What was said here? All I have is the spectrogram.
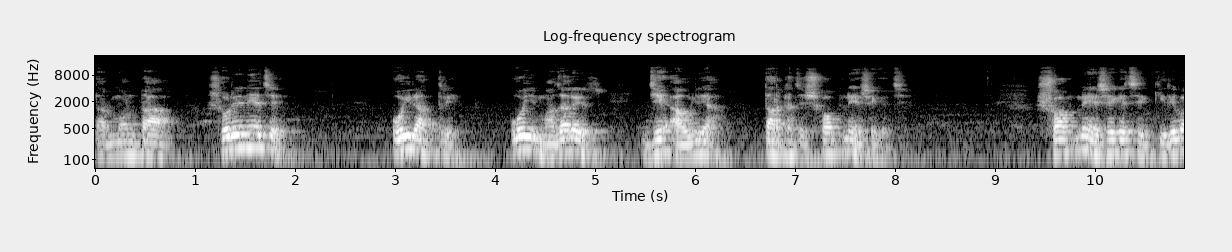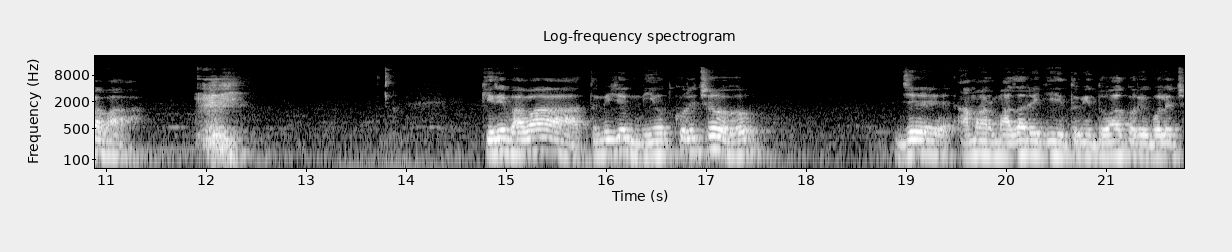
তার মনটা সরিয়ে নিয়েছে। ওই রাত্রে, ওই মাজারের যে আউলিয়া, তার কাছে স্বপ্নে এসে গেছে। স্বপ্নে এসে গেছে, কিরে বাবা কিরে বাবা, তুমি যে নিয়ত করেছ যে আমার মাজারে গিয়ে তুমি দোয়া করে বলেছ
